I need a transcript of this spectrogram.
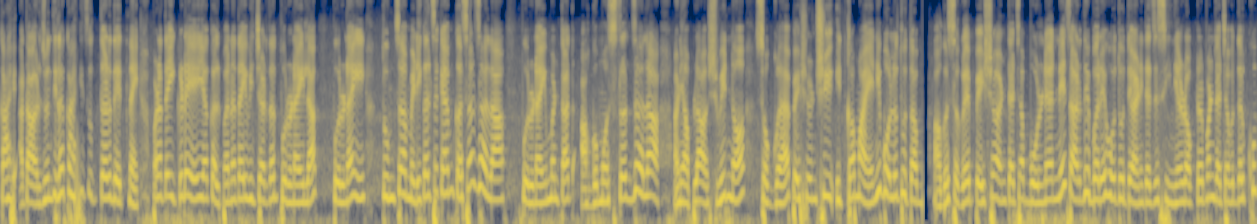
काही आता अर्जुन तिला काहीच उत्तर देत नाही. पण आता इकडे या कल्पनाताई विचारतात पूर्णाईला पूर्णाई तुमचा मेडिकलचा कॅम्प कसा झाला? पूर्णाई म्हणतात अगं मस्तच झाला. आणि आपला अश्विननं सगळ्या पेशंटशी इतका मायेने बोलत होता. अगं सगळे पेशंट त्याच्या बोलण्यानेच अर्धे बरे होत होते आणि त्याचे सिनियर डॉक्टर पण त्याच्याबद्दल खूप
